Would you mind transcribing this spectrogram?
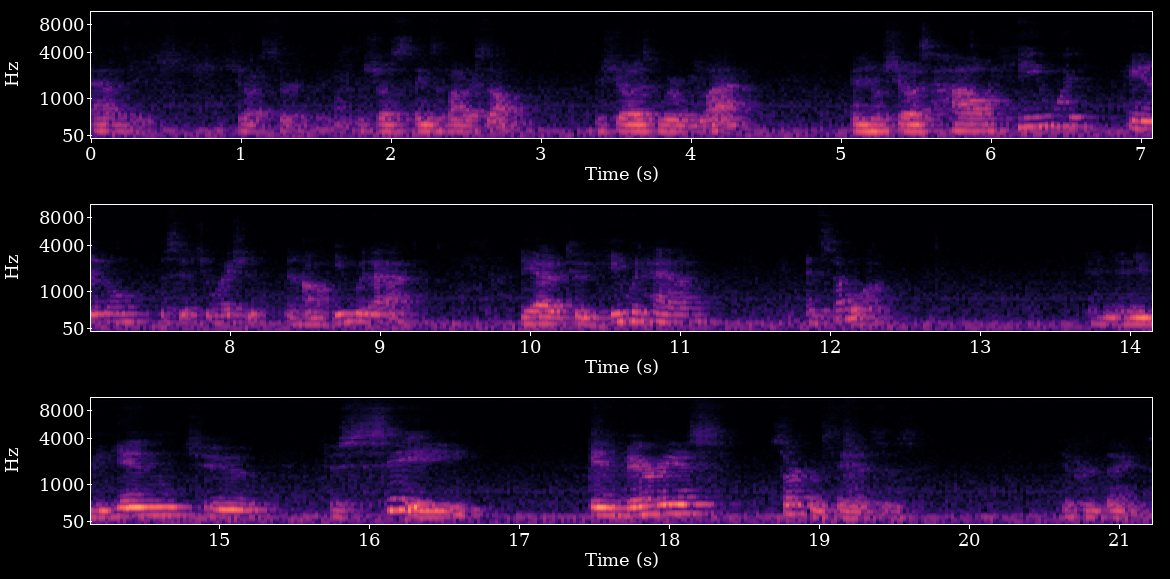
avenues. He'll show us certain things. He'll show us things about ourselves. He'll show us where we lack. And He'll show us how He would handle the situation and how He would act, the attitude He would have, and so on. And, and you begin to, to see in various circumstances different things.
